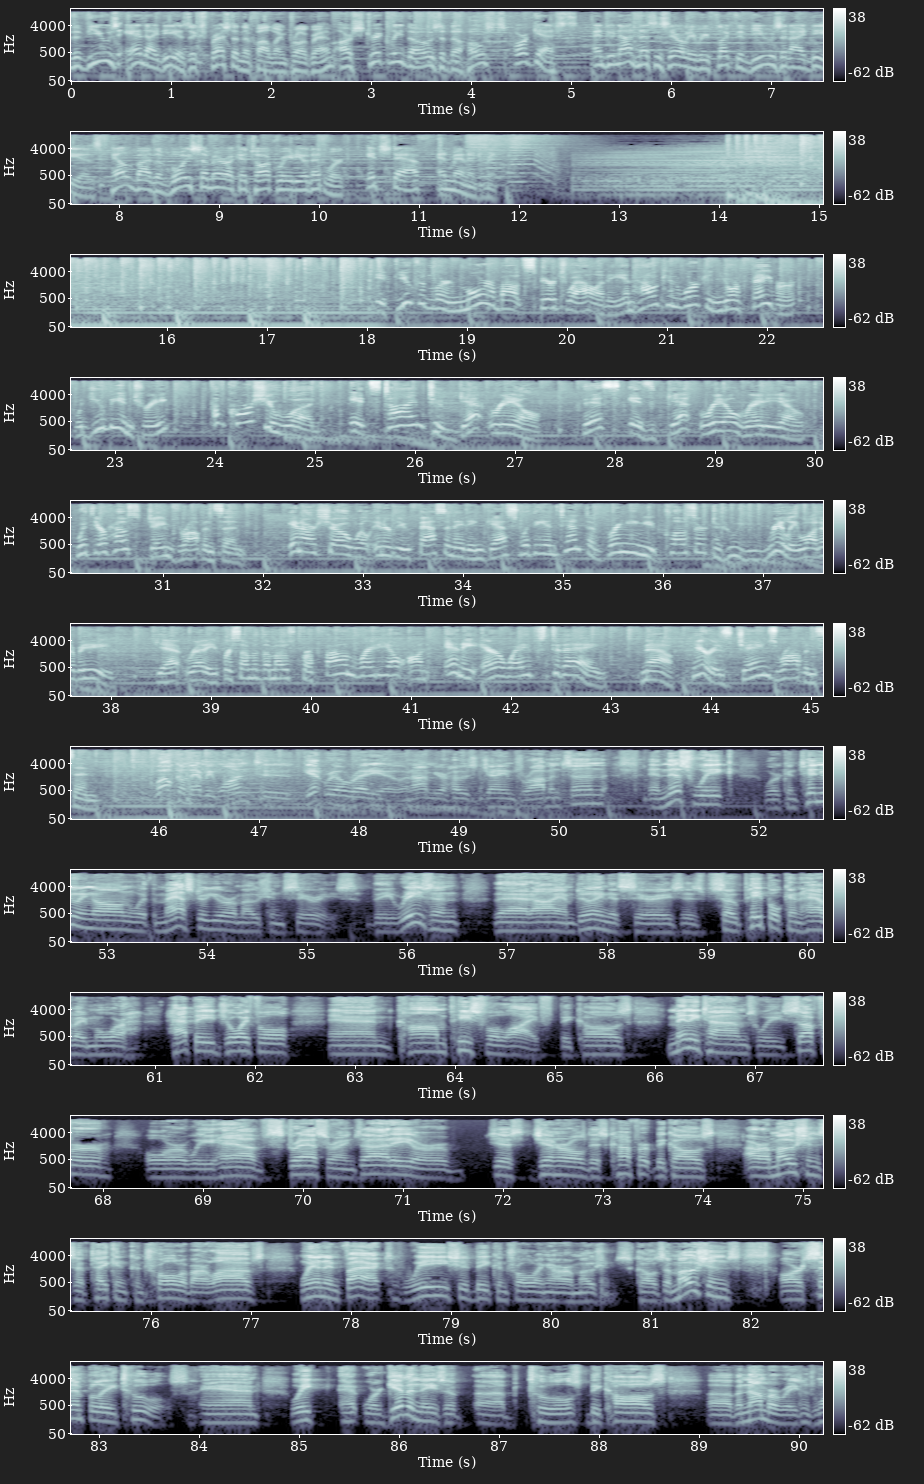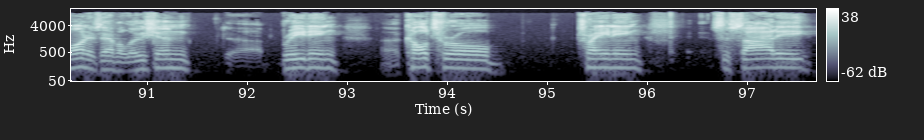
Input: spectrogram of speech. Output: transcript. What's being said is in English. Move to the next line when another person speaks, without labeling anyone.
The views and ideas expressed on the following program are strictly those of the hosts or guests and do not necessarily reflect the views and ideas held by the Voice America Talk Radio Network, its staff, and management.
If you could learn more about spirituality and how it can work in your favor, would you be intrigued? Of course you would. It's time to get real. This is Get Real Radio with your host, James Robinson. In our show, we'll interview fascinating guests with the intent of bringing you closer to who you really want to be. Get ready for some of the most profound radio on any airwaves today. Now, here is James Robinson.
Welcome, everyone, to Get Real Radio, and I'm your host, James Robinson. And this week, we're continuing on with the Master Your Emotion series. The reason that I am doing this series is so people can have a more happy, joyful, and calm, peaceful life because many times we suffer or we have stress or anxiety or just general discomfort because our emotions have taken control of our lives when in fact we should be controlling our emotions because emotions are simply tools and we were given these uh, tools because of a number of reasons. One is evolution uh, breeding uh, cultural training society.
